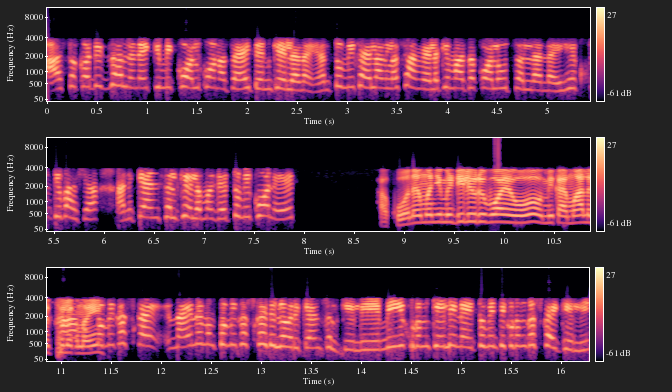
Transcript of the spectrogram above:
असं कधीच झालं नाही की मी कॉल कोणाचा अटेंड केला नाही. आणि तुम्ही काय लागला सांगायला की माझा कॉल उचलला नाही? हे कोणती भाषा? आणि कॅन्सल केलं म्हणजे तुम्ही कोण आहेत? हा कोण आहे म्हणजे मी डिलिव्हरी बॉय हो. मी काय मालक हा, मग नाही. तुम्ही कसं काय नाही नाही मग तुम्ही कसं काय डिलिव्हरी कॅन्सल केली? मी इकडून केली नाही. तुम्ही तिकडून कसं काय केली?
